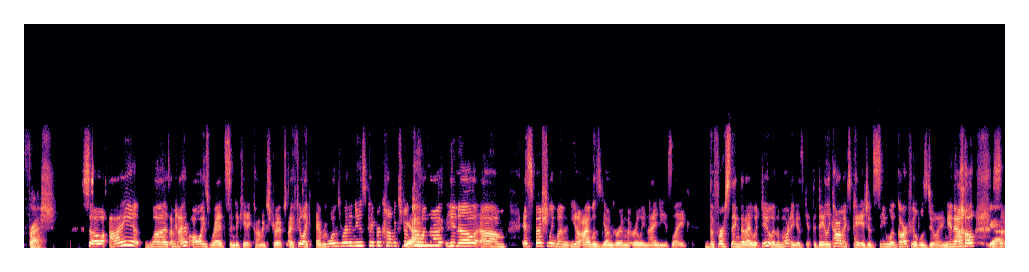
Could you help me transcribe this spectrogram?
fresh. So I was, I mean, I have always read syndicated comic strips. I feel like everyone's read a newspaper comic strip yeah. growing up, you know, um, especially when, you know, I was younger in the early 90s. Like the first thing that I would do in the morning is get the daily comics page and see what Garfield was doing, you know? Yeah. So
